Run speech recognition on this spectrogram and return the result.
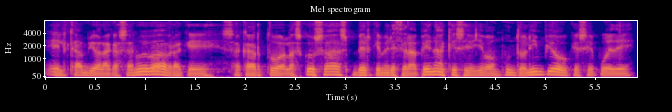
el cambio a la casa nueva habrá que sacar todas las cosas, ver qué merece la pena, qué se lleva a un punto limpio o qué se puede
